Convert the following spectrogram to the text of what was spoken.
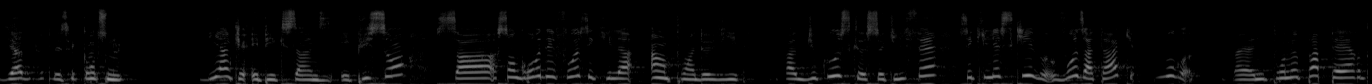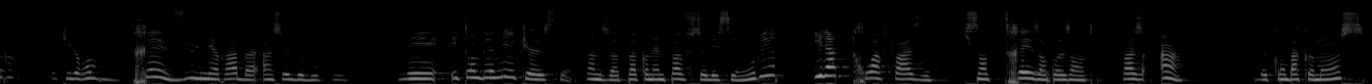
Ziad, je vais te laisser continuer. Bien que Epic Sans est puissant, ça, son gros défaut, c'est qu'il a un point de vie. Du coup, ce qu'il fait, c'est qu'il esquive vos attaques pour, ben, pour ne pas perdre, ce qui le rend très vulnérable à un seul de vos coups. Mais étant donné que ça ne va pas quand même pas se laisser mourir, il a trois phases qui sont très imposantes. Phase 1, le combat commence,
